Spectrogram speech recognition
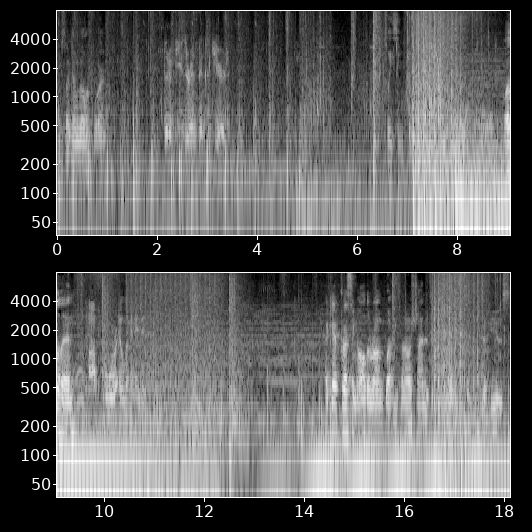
Looks like I'm going for it. The diffuser has been secured. Placing. Well then, Op 4 eliminated. I kept pressing all the wrong buttons when I was trying to, like, to defuse.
